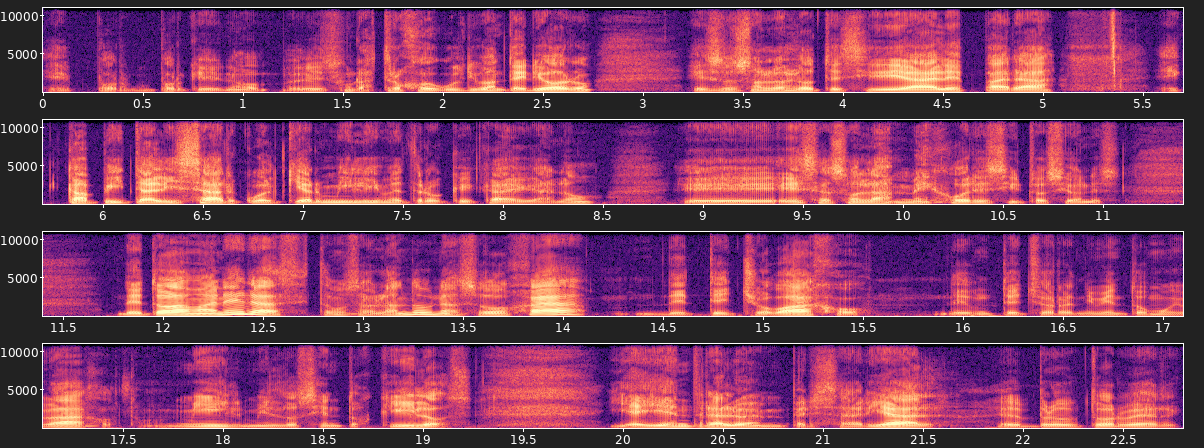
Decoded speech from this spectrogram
eh, porque no, es un rastrojo de cultivo anterior, esos son los lotes ideales para eh, capitalizar cualquier milímetro que caiga. ¿no? esas son las mejores situaciones. De todas maneras, estamos hablando de una soja de techo bajo, de un techo de rendimiento muy bajo, 1000, 1200 kilos. Y ahí entra lo empresarial, el productor ver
